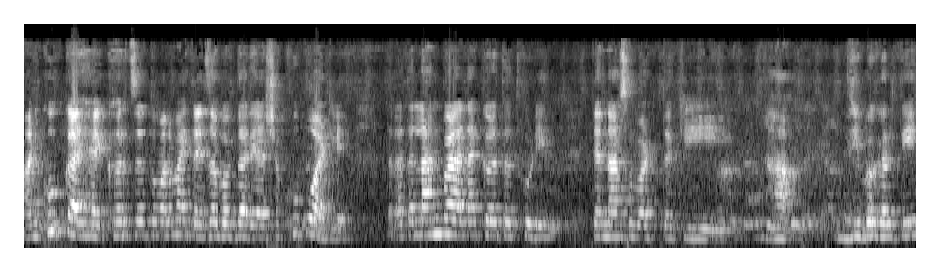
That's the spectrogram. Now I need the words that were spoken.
आणि खूप काय आहे खर्च तुम्हाला माहीत आहे जबाबदारी अशा खूप वाढले. तर आता लहान बाळांना कळतं थोडी त्यांना असं वाटतं की हां जी बघल ती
